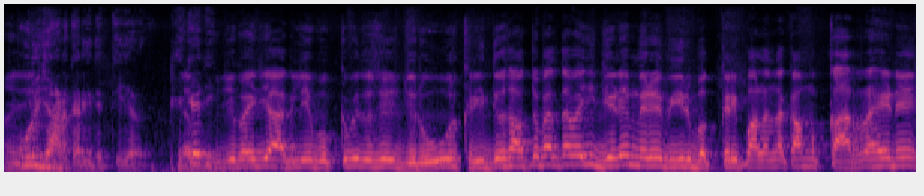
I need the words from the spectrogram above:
ਪੂਰੀ ਜਾਣਕਾਰੀ ਦਿੱਤੀ ਜਾਵੇ। ਠੀਕ ਹੈ ਜੀ? ਜੀ ਬਾਈ ਜੀ ਅਗਲੀ ਬੁੱਕ ਵੀ ਤੁਸੀਂ ਜਰੂਰ ਖਰੀਦਿਓ। ਸਭ ਤੋਂ ਪਹਿਲਾਂ ਤਾਂ ਬਾਈ ਜੀ ਜਿਹੜੇ ਮੇਰੇ ਵੀਰ ਬੱਕਰੀ ਪਾਲਣ ਦਾ ਕੰਮ ਕਰ ਰਹੇ ਨੇ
